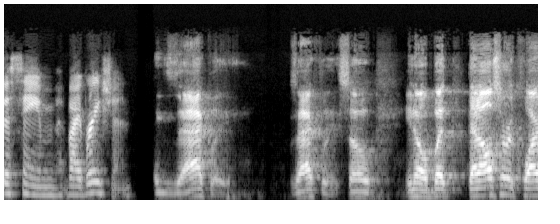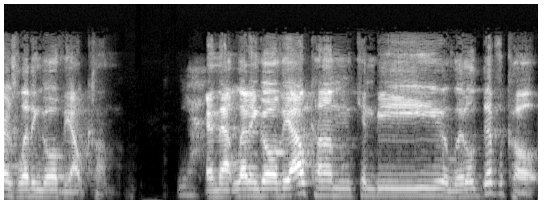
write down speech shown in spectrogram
the same vibration Exactly. Exactly. So, you know, but that also requires letting go of the outcome. Yeah And that letting go of the outcome can be a little difficult,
